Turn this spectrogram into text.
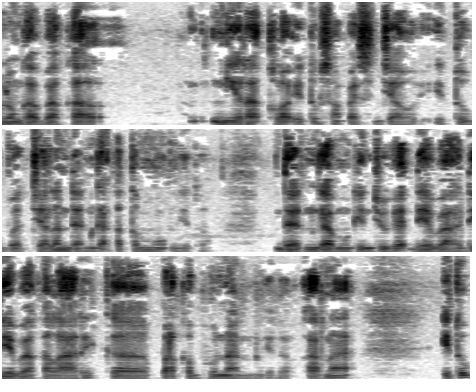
lu nggak bakal ngira kalau itu sampai sejauh itu buat jalan dan nggak ketemu gitu. Dan nggak mungkin juga dia dia bakal lari ke perkebunan gitu. Karena itu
